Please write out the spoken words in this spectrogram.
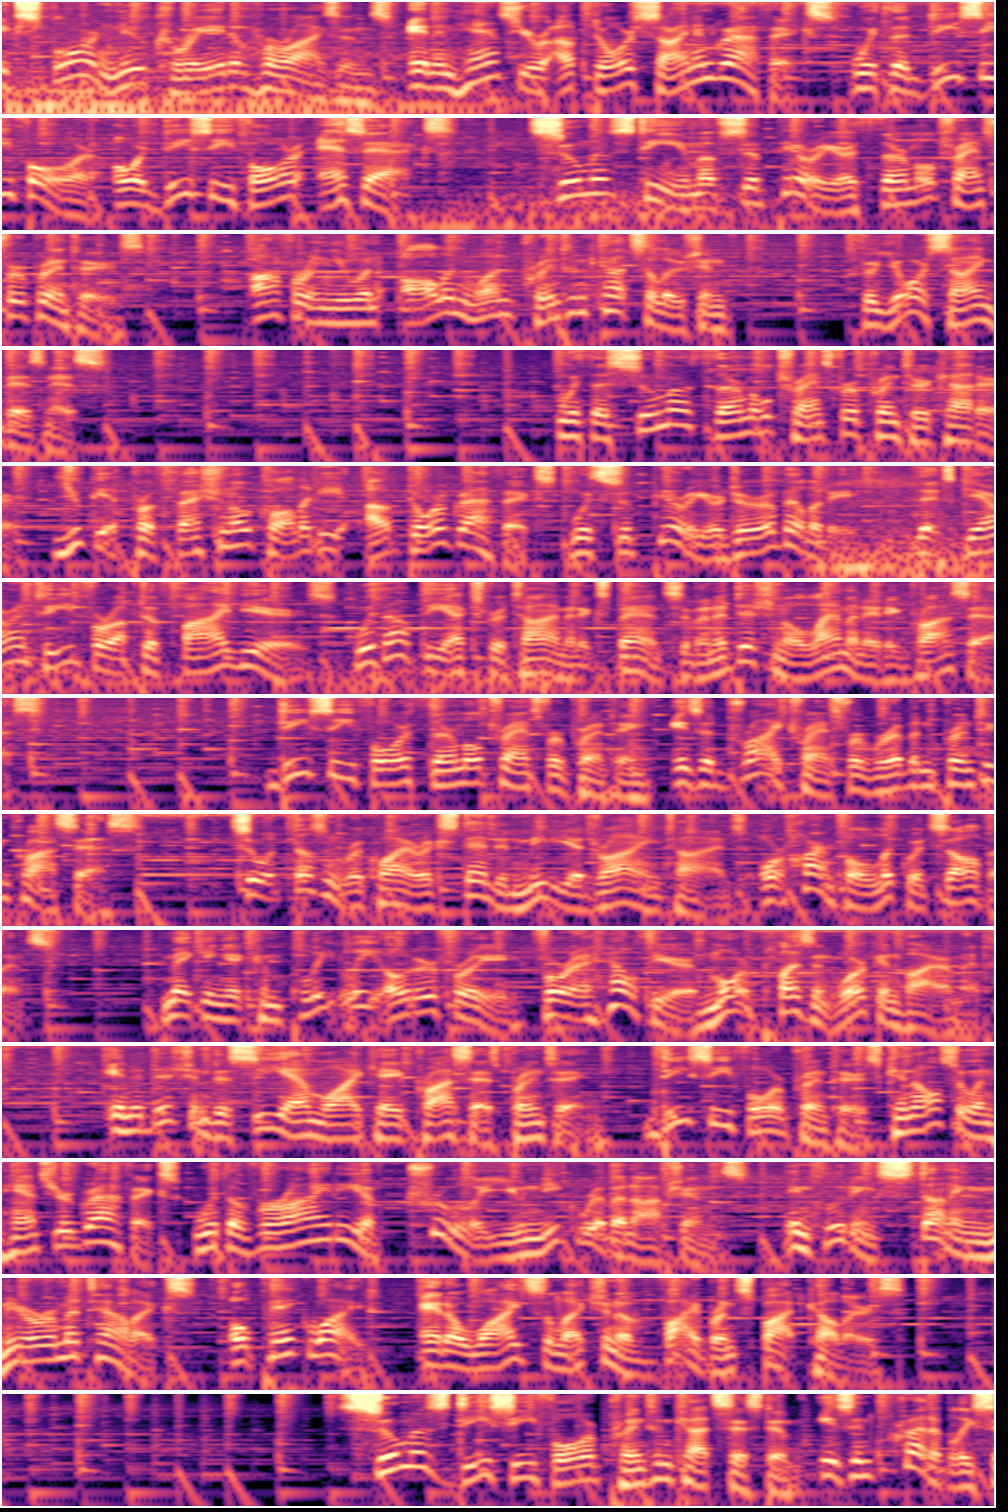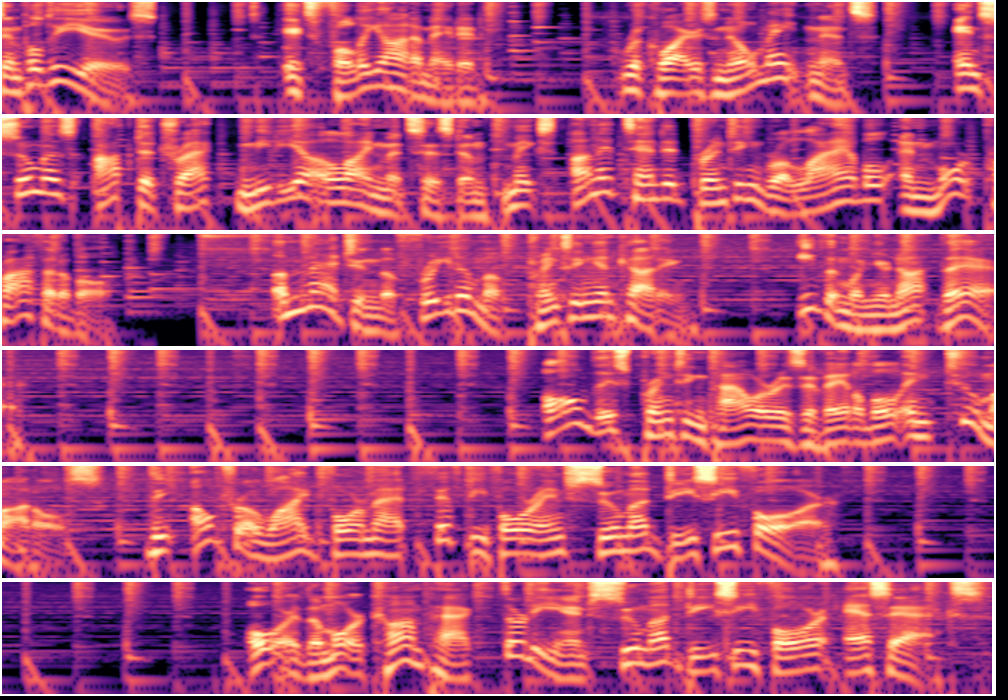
Explore new creative horizons and enhance your outdoor sign and graphics with the DC4 or DC4 SX. Summa's team of superior thermal transfer printers, offering you an all-in-one print and cut solution for your sign business. With a Summa Thermal Transfer Printer Cutter, you get professional quality outdoor graphics with superior durability that's guaranteed for up to five years without the extra time and expense of an additional laminating process. DC4 Thermal Transfer Printing is a dry transfer ribbon printing process, so it doesn't require extended media drying times or harmful liquid solvents, making it completely odor-free for a healthier, more pleasant work environment. In addition to CMYK process printing, DC4 printers can also enhance your graphics with a variety of truly unique ribbon options, including stunning mirror metallics, opaque white, and a wide selection of vibrant spot colors. Summa's DC4 print and cut system is incredibly simple to use. It's fully automated, requires no maintenance, and Summa's OptiTrack media alignment system makes unattended printing reliable and more profitable. Imagine the freedom of printing and cutting, even when you're not there. All this printing power is available in two models, the ultra-wide format 54-inch Summa DC4 or the more compact 30-inch Summa DC4 SX.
